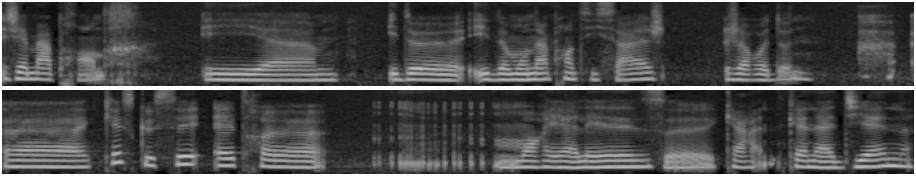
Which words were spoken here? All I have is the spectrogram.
j'aime apprendre. Et, et, de, et de mon apprentissage, je redonne. Euh, Qu'est-ce que c'est être euh, montréalaise, euh, canadienne?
